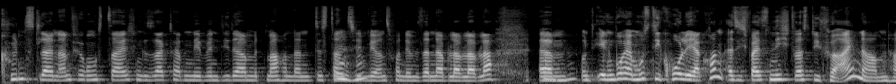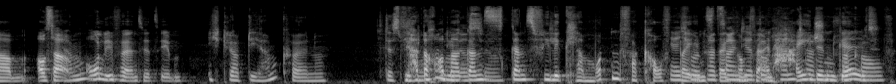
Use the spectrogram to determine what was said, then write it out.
Künstler in Anführungszeichen gesagt haben, nee, wenn die da mitmachen, dann distanzieren wir uns von dem Sender, bla bla bla. Ähm, und irgendwoher muss die Kohle ja kommen. Also ich weiß nicht, was die für Einnahmen haben, außer OnlyFans jetzt eben. Ich glaube, die haben keine. Deswegen Die hat doch auch mal ganz, ja. ganz viele Klamotten verkauft Ja, bei sagen, Instagram hat für ein Heidengeld. verkauft.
